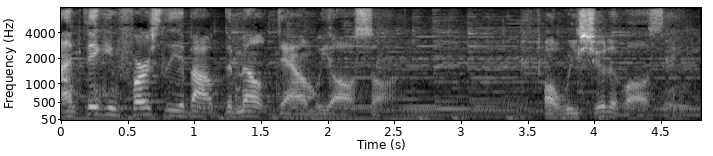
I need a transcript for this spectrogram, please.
I'm thinking firstly about the meltdown we all saw or we should have all seen.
